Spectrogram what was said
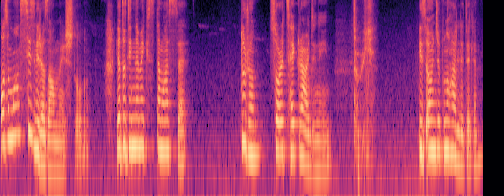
O zaman siz biraz anlayışlı olun. Ya da dinlemek istemezse durun, sonra tekrar deneyin. Tabii ki. Biz önce bunu halledelim.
